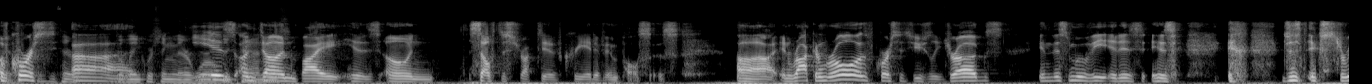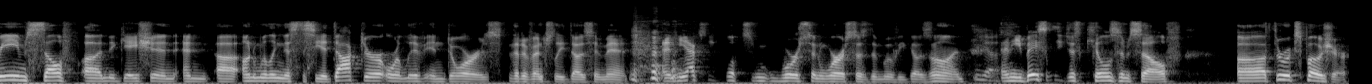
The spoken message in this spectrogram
of course, They're uh, relinquishing their he is undone by his own self-destructive creative impulses. Uh, in rock and roll, of course, it's usually drugs. in this movie it is is just extreme self uh, negation and uh, unwillingness to see a doctor or live indoors that eventually does him in. And he actually looks worse and worse as the movie goes on. Yes. and he basically just kills himself uh, through exposure.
